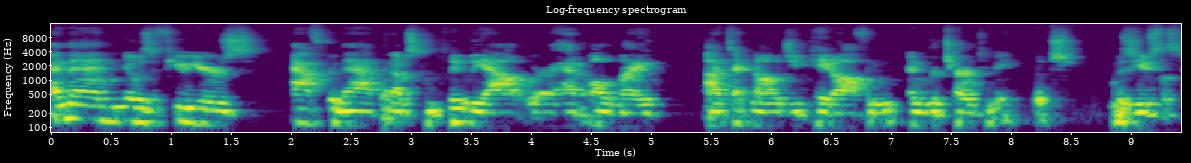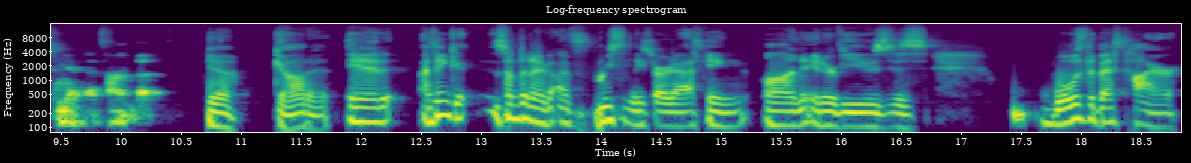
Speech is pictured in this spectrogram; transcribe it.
And then it was a few years after that that I was completely out, where I had all of my uh, technology paid off and, and returned to me, which was useless to me at that time. But yeah, got it. And I think something I've, I've recently started asking on interviews is what was the best hire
